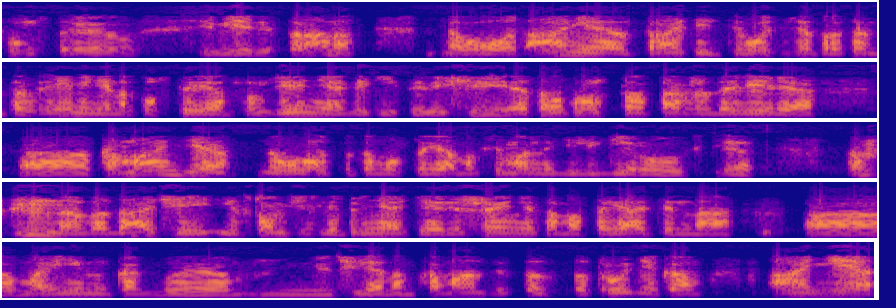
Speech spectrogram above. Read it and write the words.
функции в семье ресторанов, вот, а не тратить 80% времени на пустые обсуждения каких-то вещей. Это вопрос также доверия э, команде, вот, потому что я максимально делегирую все задачи и в том числе принятие решений самостоятельно э, моим как бы членам команды, сотрудникам, а не э,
